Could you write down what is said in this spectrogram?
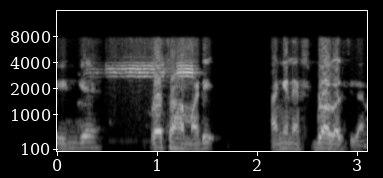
ಹಿಂಗೆ ಪ್ರೋತ್ಸಾಹ ಮಾಡಿ. ಹಂಗೆ ನೆಕ್ಸ್ಟ್ ಬ್ಲಾಗ್ ಅಲ್ಲಿ ಸಿಗೋಣ.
